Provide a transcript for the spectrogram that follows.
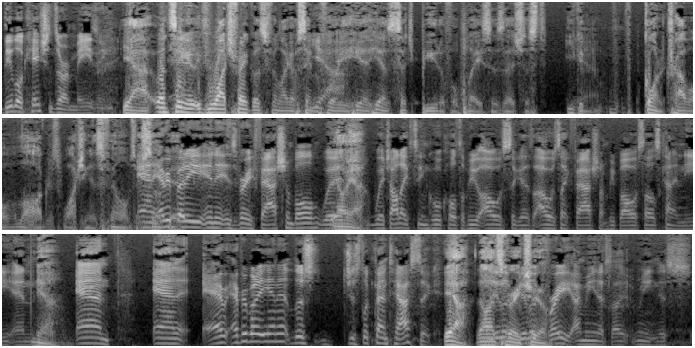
the locations are amazing. Yeah, one thing if you watch Franco's film, like I was saying before, Yeah. he he has such beautiful places that's just you could go on a travel vlog just watching his films. And so good. everybody in it is very fashionable, which Oh, yeah. which I like seeing cool clothes. People I always think I always like fashion. on People I always thought it was kind of neat, and Yeah. and and everybody in it just just look fantastic. Yeah, no, that's look- very true. Great. I mean, it's like, I mean, it's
